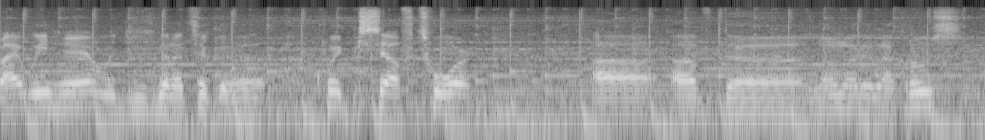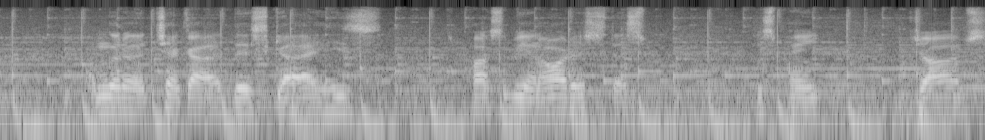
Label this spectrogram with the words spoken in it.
we here. We're just gonna take a quick self tour uh, of the Loma de la Cruz. I'm gonna check out this guy. He's possibly an artist that's his paint jobs.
